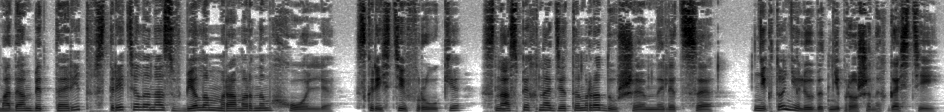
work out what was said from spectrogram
Мадам Бетторит встретила нас в белом мраморном холле, скрестив руки, с наспех надетым радушием на лице. Никто не любит непрошенных гостей.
